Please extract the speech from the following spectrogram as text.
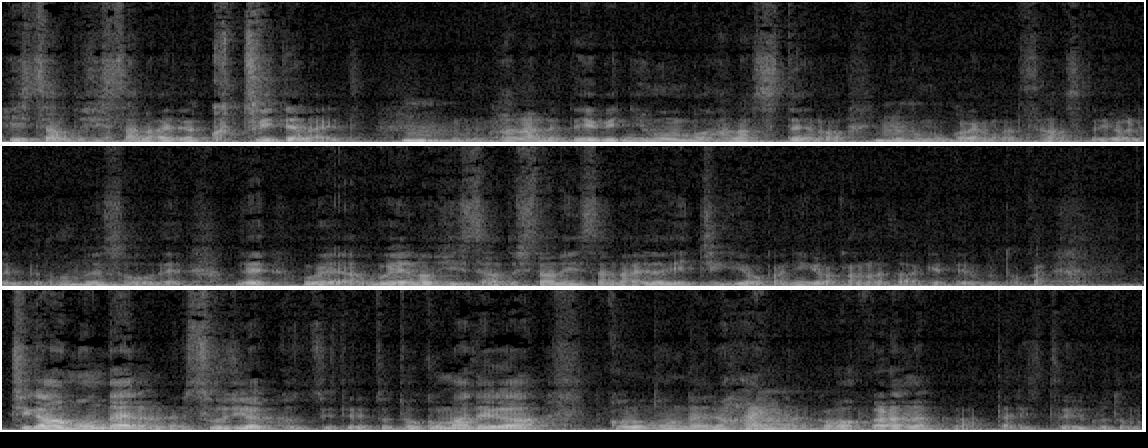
筆算と筆算の間がくっついてないと、うん。うん。離れて指2本分離すっていうのはうんよく向こうへ向かって算数で言われるけど、本当にそうで。で上上の筆算と下の筆算の間1行か2行か必ず開けておくとか違う問題なのに数字がくっついてるとどこまでがこの問題の範囲なのか分からなくなったりということも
